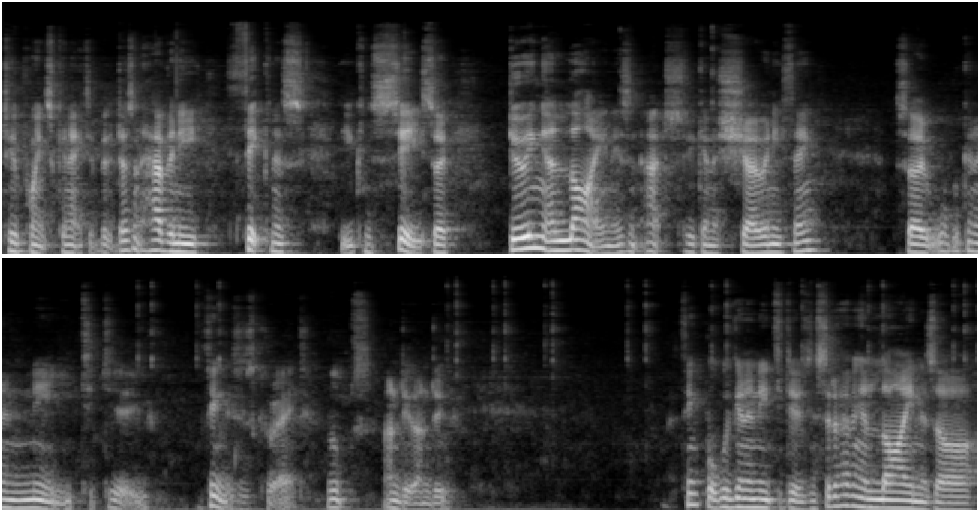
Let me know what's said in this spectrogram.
two points connected, but it doesn't have any thickness that you can see. So doing a line isn't actually going to show anything. So what we're going to need to do, I think this is correct. Oops, undo, undo. I think what we're going to need to do is instead of having a line as our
